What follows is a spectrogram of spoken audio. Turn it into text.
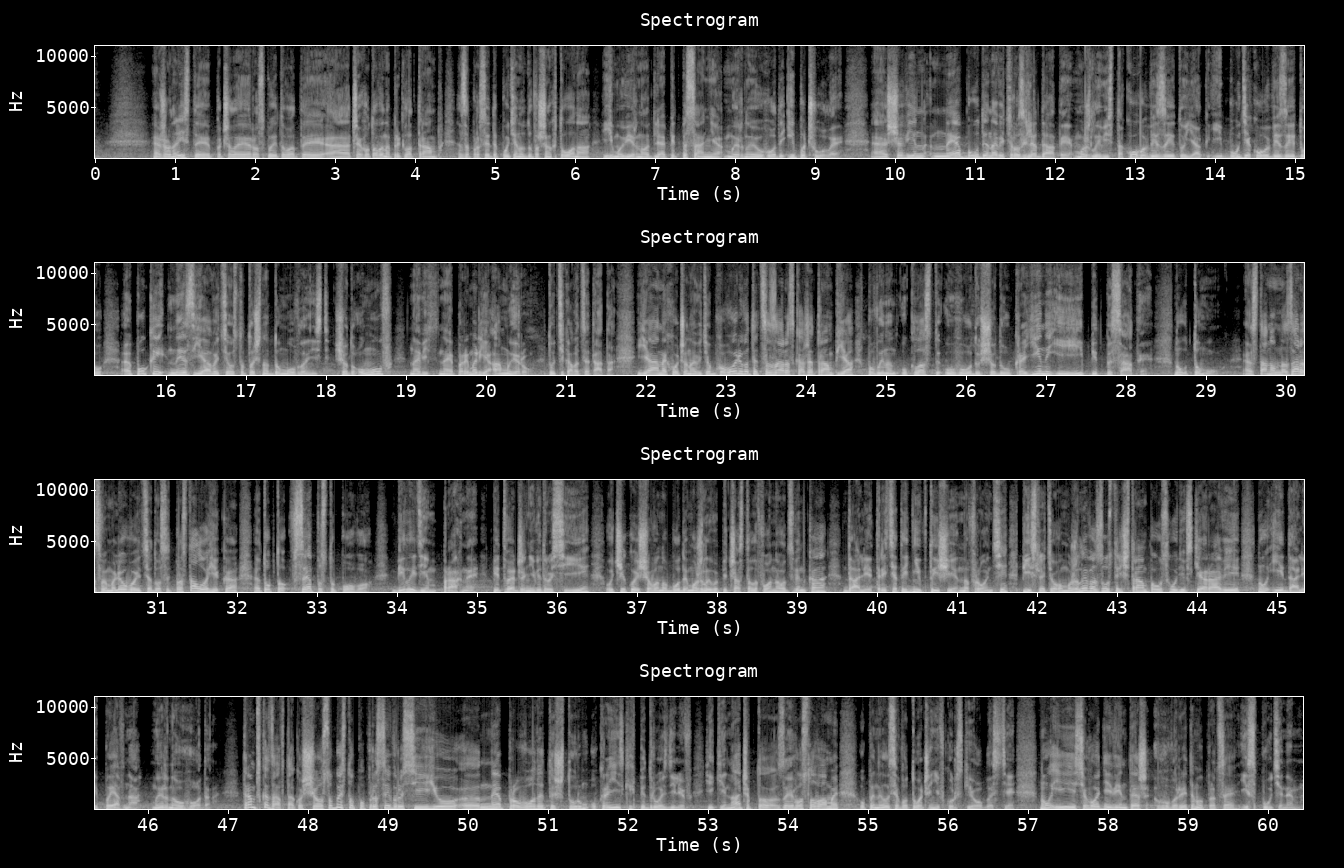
Журналісти почали розпитувати, чи готовий, наприклад, Трамп запросити Путіна до Вашингтона, ймовірно, для підписання мирної угоди, і почули, е, що він не буде навіть розглядати можливість такого візиту, як і будь-якого візиту, е, поки не з'явиться остаточна домовленість щодо умов, навіть не перемир'я, а миру. Тут цікава цитата. Я не хочу навіть обговорювати це зараз, каже Трамп. Я повинен укласти угоду щодо України і її підписати. Ну тому. Станом на зараз вимальовується досить проста логіка, тобто все поступово. Білий дім прагне підтвердження від Росії, очікує, що воно буде можливо під час телефонного дзвінка. Далі 30 днів тиші на фронті. Після цього можлива зустріч Трампа у Саудівській Аравії. Ну і далі певна мирна угода. Трамп сказав також, що особисто попросив Росію е, не проводити штурм українських підрозділів, які, начебто, за його словами, опинилися в оточенні в Курській області. Ну і сьогодні він теж говоритиме про це із Путіним.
